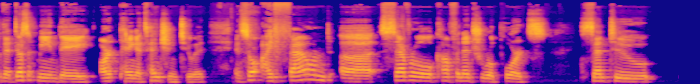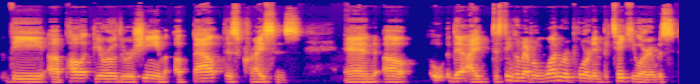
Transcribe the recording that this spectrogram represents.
But that doesn't mean they aren't paying attention to it. And so I found uh, several confidential reports sent to the uh, Politburo, of the regime, about this crisis. And uh, the, I distinctly remember one report in particular. It was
